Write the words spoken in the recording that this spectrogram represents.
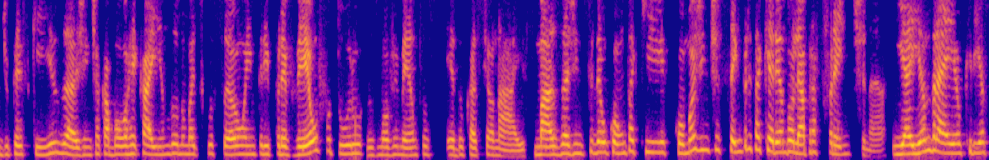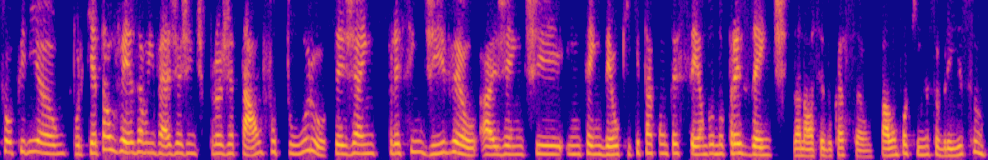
de pesquisa, a gente acabou recaindo numa discussão entre prever o futuro dos movimentos educacionais, mas a gente se deu conta que, como a gente sempre está querendo olhar para frente, né? E aí, Andréia, eu queria a sua opinião, porque talvez ao invés de a gente projetar um futuro, seja imprescindível a gente entender o que está acontecendo no presente da nossa educação. Fala um pouquinho sobre isso.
